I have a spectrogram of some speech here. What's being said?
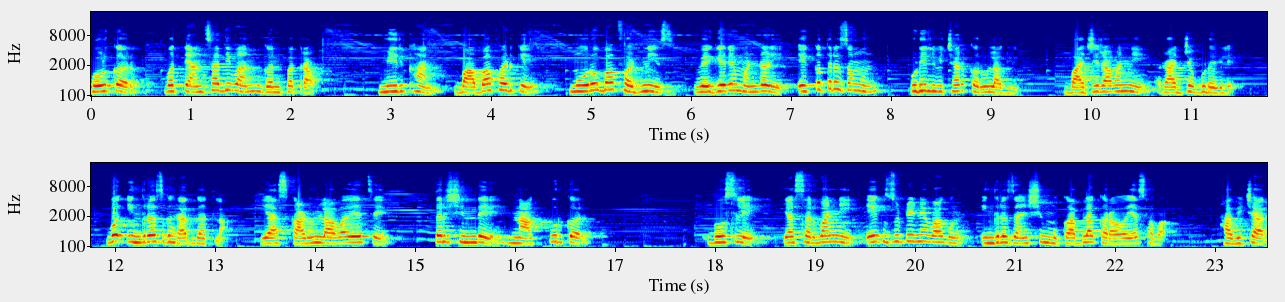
होळकर व त्यांचा दिवाण गणपतराव मीर खान बाबा फडके मोरोबा फडणीस वगैरे मंडळी एकत्र जमून पुढील विचार करू लागली. बाजीरावांनी राज्य बुडविले व इंग्रज घरात घातला. यास काढून लावायचे तर शिंदे नागपूरकर भोसले या सर्वांनी एकजुटीने वागून इंग्रजांशी मुकाबला करावयास हवा. हा विचार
